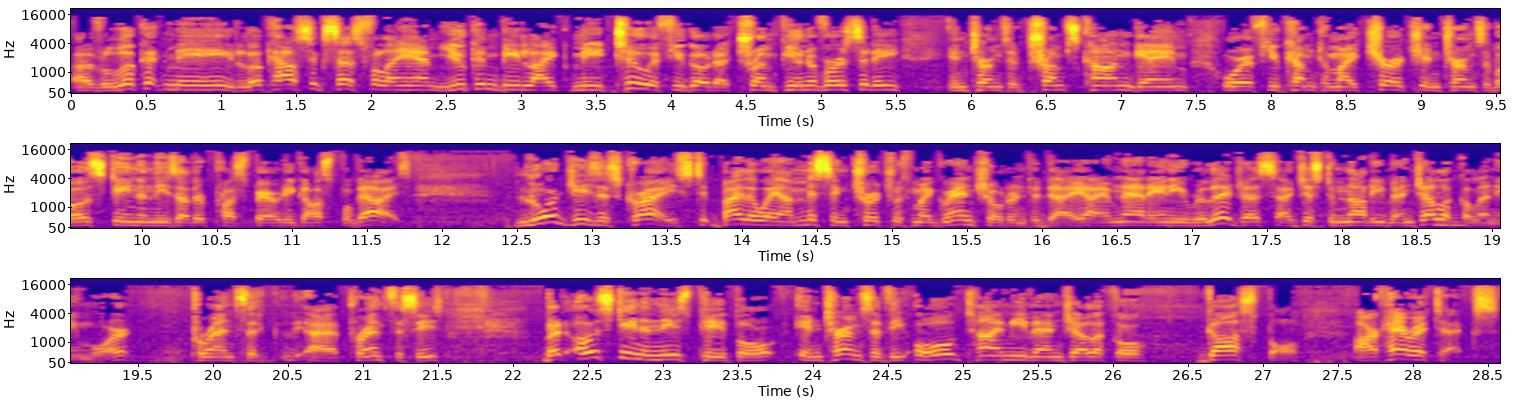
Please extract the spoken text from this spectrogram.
of look at me, look how successful I am, you can be like me too if you go to Trump University in terms of Trump's con game, or if you come to my church in terms of Osteen and these other prosperity gospel guys. Lord Jesus Christ, by the way, I'm missing church with my grandchildren today. I am not any religious, I just am not evangelical mm -hmm. anymore, uh, parentheses. But Osteen and these people, in terms of the old-time evangelical gospel, are heretics.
